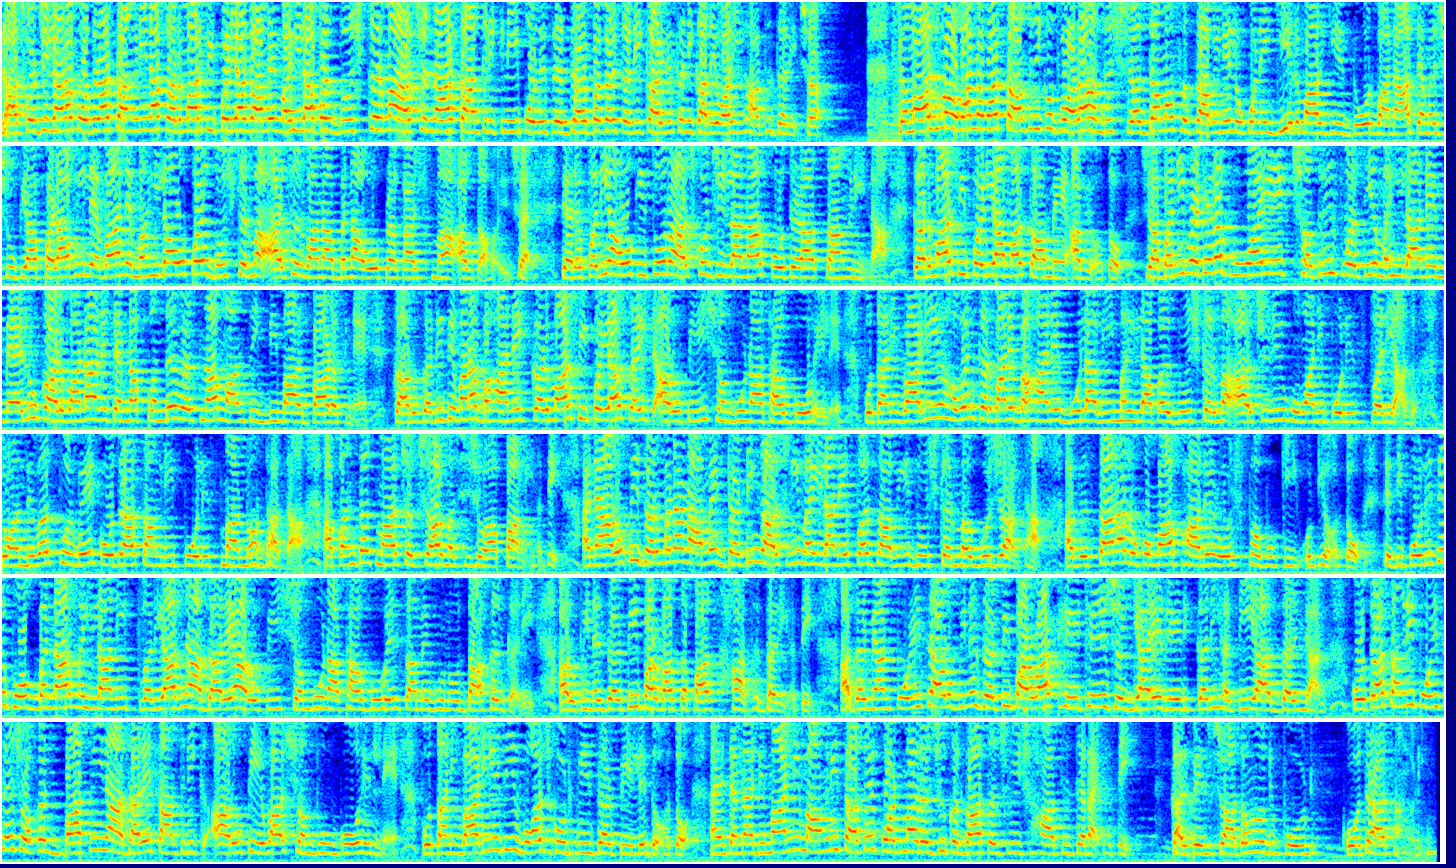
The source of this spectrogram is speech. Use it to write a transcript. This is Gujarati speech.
રાજકોટ જિલ્લાના કોદરા સાંગણીના કરમાર પીપળિયા ગામે મહિલા પર દુષ્કર્મ આચરનાર તાંત્રિકની પોલીસે ધરપકડ કરી કાયદેસરની કાર્યવાહી હાથ ધરી છે. સમાજમાં અવારનવાર તાંત્રિકો દ્વારા અંધશ્રદ્ધામાં ફસાવીને લોકોને ગેરમાર્ગે દોરવાના તેમજ રૂપિયા પડાવી લેવા અને મહિલાઓ પર દુષ્કર્મ આચરવાના બનાવો પ્રકાશમાં આવતા હોય છે. ત્યારે ફરી આવો કિસ્સો રાજકોટ જિલ્લાના કોતડા સાંગણીના કરમાળ પીપળિયામાં સામે આવ્યો હતો. જ્યાં બની બેઠેલા ભુવાએ એક છત્રીસ વર્ષીય મહિલાને મેલું કાઢવાના અને તેમના પંદર વર્ષના માનસિક બીમાર બાળકને સારું કરી દેવાના બહાને કરમાળ પીપળિયા સહિત આરોપી શંભુનાથા ગોહેલે પોતાની વાડીએ હવન કરવાને બહાને બોલાવી મહિલા પર દુષ્કર્મ આચર્યું હોવાની પોલીસ ફરિયાદ. ત્રણ દિવસ પૂર્વે કોતરા પોલીસમાં નોંધાતા આ પંથકમાં ચકચાર મચી જવા પામી હતી અને આરોપી ધર્મના નામે ઢટિંગ આચરી મહિલાને ફસાવી દુષ્કર્મ ગુજારતા. આ વિસ્તારના લોકોમાં ભારે રોષ ભભૂકી ઉઠ્યો હતો. તેથી પોલીસે ભોગ બનનાર મહિલાની ફરિયાદના આધારે આરોપી શંભુનાથા ગોહિલ સામે ગુનો દાખલ કરી આરોપીને ઝડપી પાડવા તપાસ હાથ ધરી હતી. આ દરમિયાન પોલીસે આરોપીને ઝડપી પાડવા ઠેર ઠેર જગ્યાએ રેડ કરી હતી આ દરમિયાન. કોતરાસાંગડી પોલીસે ચોક્કસ બાતમીના આધારે તાંત્રિક આરોપી એવા શંભુ ગોહિલને પોતાની વાડીએથી વોચ ગોઠવી ઝડપી લીધો હતો અને તેમના રિમાન્ડની માંગણી સાથે કોર્ટમાં રજૂ કરવા તજવીજ હાથ ધરાઈ હતી. કલ્પેશ જાદવનો રિપોર્ટ કોતરા સાંગણી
